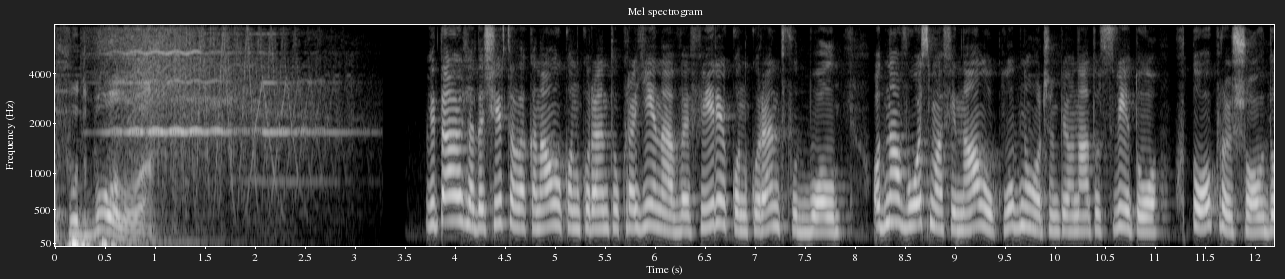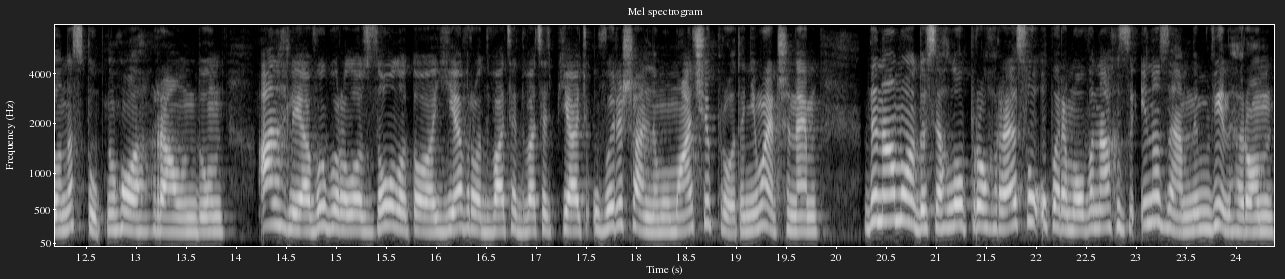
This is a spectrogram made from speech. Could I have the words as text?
Футболу. Вітаю глядачів телеканалу Конкурент Україна в ефірі Конкурент Футбол. Одна восьма фіналу клубного чемпіонату світу. Хто пройшов до наступного раунду? Англія виборола золото Євро 2025 у вирішальному матчі проти Німеччини. Динамо досягло прогресу у перемовинах з іноземним Вінгером.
